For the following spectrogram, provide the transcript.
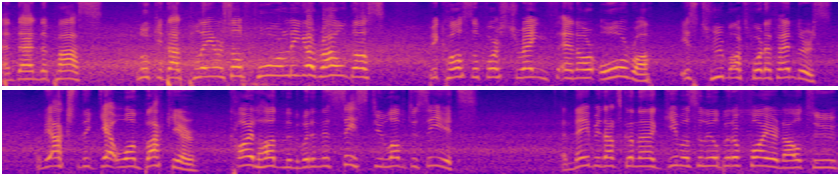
and then the pass. Look at that, players are falling around us because of our strength and our aura is too much for defenders. And we actually get one back here. Kyle Hudlin with an assist. You love to see it. And maybe that's going to give us a little bit of fire now to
